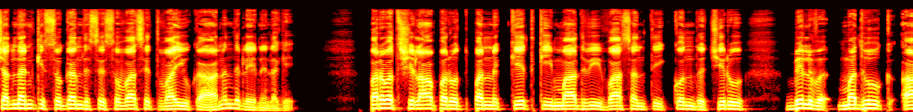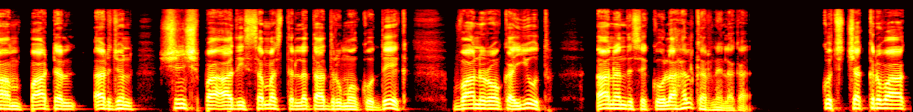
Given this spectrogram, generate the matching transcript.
चंदन की सुगंध से सुवासित वायु का आनंद लेने लगे। पर्वत शिलाओं पर उत्पन्न केतकी माधवी वासंती, कुंद, चिरु, बिल्व, मधुक, आम, पाटल, अर्जुन, शिंशपा आदि समस्त लताद्रुमों को देख वानरों का यूथ आनंद से कोलाहल करने लगा। कुछ चक्रवाक,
